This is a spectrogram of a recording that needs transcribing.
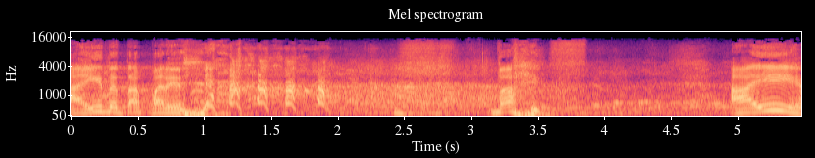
Ainda está aparecendo. Mas, aí.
